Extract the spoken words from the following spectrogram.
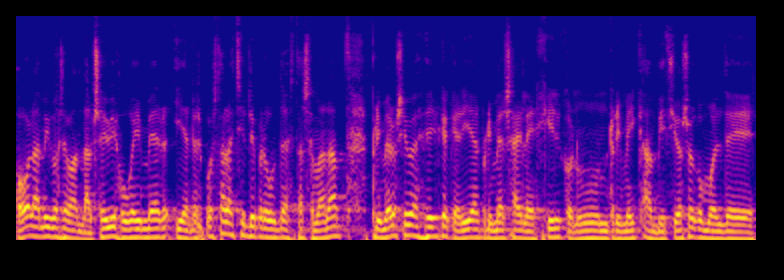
Hola amigos de Vandal, soy Viejo Gamer y en respuesta a la chiste pregunta de esta semana, primero os iba a decir que quería el primer Silent Hill con un remake ambicioso como el de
